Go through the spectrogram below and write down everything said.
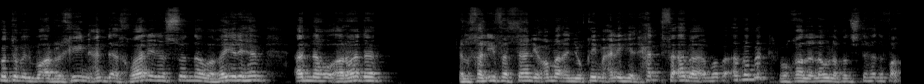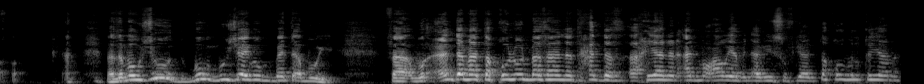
كتب المؤرخين عند إخواننا السنة وغيرهم أنه أراد الخليفة الثاني عمر أن يقيم عليه الحد فأبى أبا بكر وقال له لقد اجتهد فأخطأ. هذا موجود مو مو جايبه من بيت أبوي. فعندما تقولون مثلا نتحدث أحيانا عن معاوية بن أبي سفيان تقوم القيامة.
